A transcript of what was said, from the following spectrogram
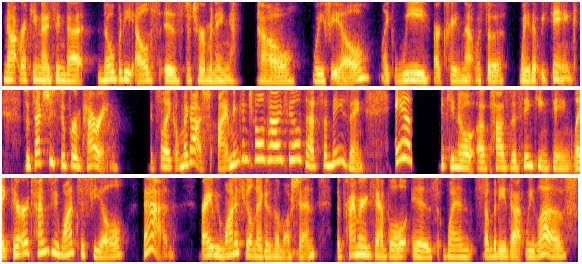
not recognizing that nobody else is determining how we feel. Like we are creating that with the way that we think. So it's actually super empowering. It's like oh my gosh i'm in control of how i feel? That's amazing. And like you know a positive thinking thing like there are times we want to feel bad right? We want to feel negative emotion. The primary example is when somebody that we love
